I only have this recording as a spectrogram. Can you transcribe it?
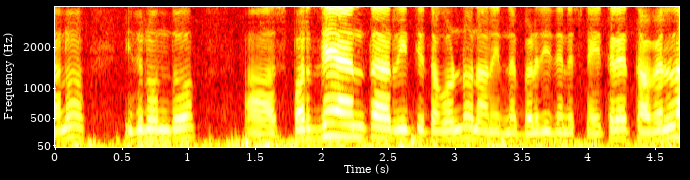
ನಾನು ಇದನ್ನೊಂದು ಸ್ಪರ್ಧೆ ಅಂತ ರೀತಿ ತಗೊಂಡು ನಾನು ಇದನ್ನ ಬೆಳೆದಿದ್ದೇನೆ ಸ್ನೇಹಿತರೆ. ತಾವೆಲ್ಲ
